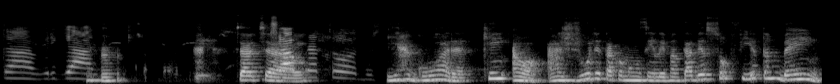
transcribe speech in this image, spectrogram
Tá, obrigada. Tchau, tchau. Tchau para todos. E agora, quem, ó, a Júlia tá com a mãozinha levantada e a Sofia também.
